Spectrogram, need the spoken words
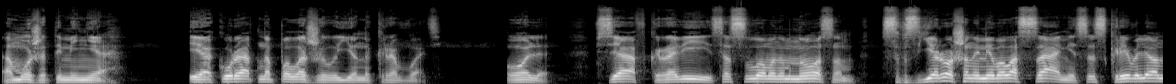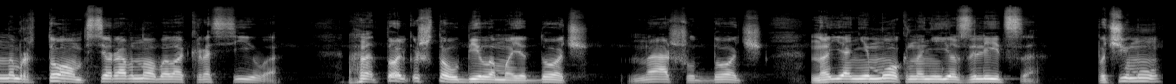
А может и меня. И аккуратно положил ее на кровать. Оля, вся в крови, со сломанным носом, с взъерошенными волосами, с искривленным ртом, все равно была красива. Она только что убила мою дочь, нашу дочь, но я не мог на нее злиться. Почему?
